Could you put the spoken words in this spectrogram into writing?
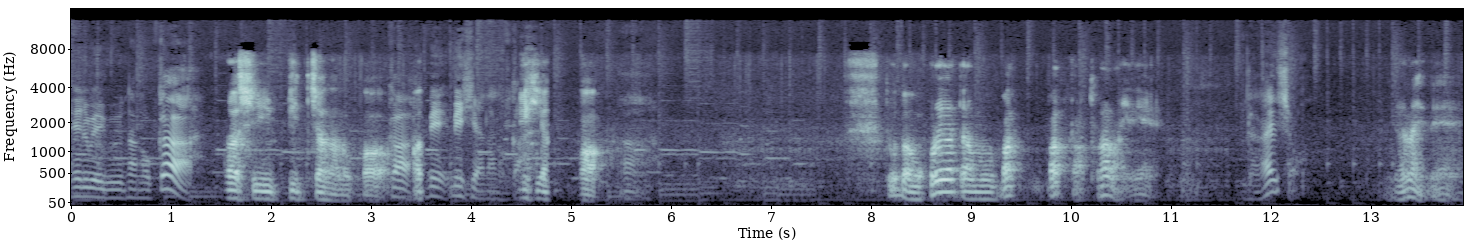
エルウェグなのか、らしいピッチャーなのか、あかメメヒアなのか。メヒアなのか。うんってことはもうこれだったらもうババッター取らないね。いらないでしょ。いらないね。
